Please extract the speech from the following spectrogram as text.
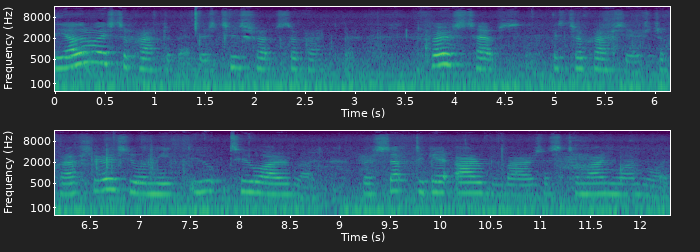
The other way is to craft a bed. There's two steps to craft first step is to craft stairs. To craft stairs, you will need two, two iron bars. First step to get iron bars is to mine one wood.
